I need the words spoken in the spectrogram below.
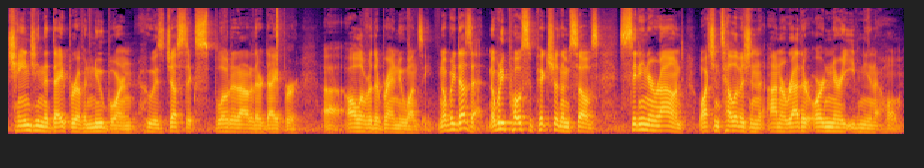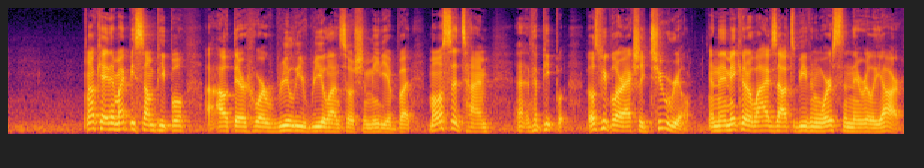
changing the diaper of a newborn who has just exploded out of their diaper uh, all over their brand new onesie. Nobody does that. Nobody posts a picture of themselves sitting around watching television on a rather ordinary evening at home. Okay, there might be some people uh, out there who are really real on social media, but most of the time, uh, the people, those people are actually too real and they make their lives out to be even worse than they really are.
